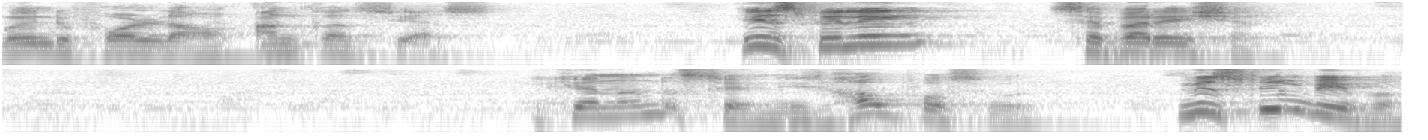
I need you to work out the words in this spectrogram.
going to fall down, unconscious. He is feeling separation. You can understand, how possible? Muslim people,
